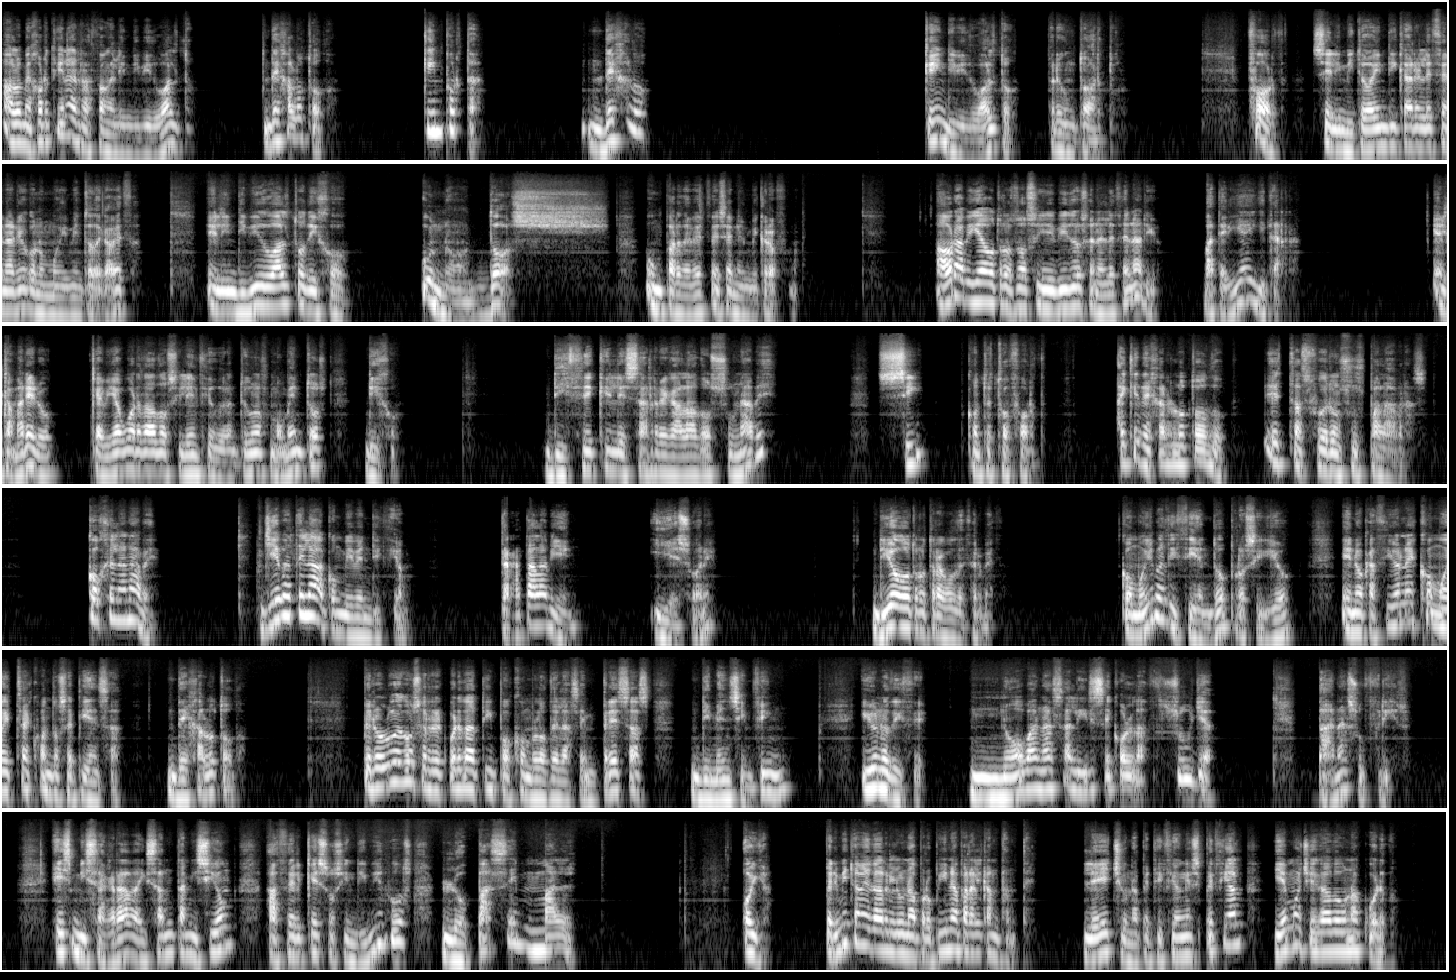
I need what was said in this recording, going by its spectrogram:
A lo mejor tiene razón el individuo alto. Déjalo todo. ¿Qué importa? Déjalo. ¿Qué individuo alto? preguntó Arthur. Ford se limitó a indicar el escenario con un movimiento de cabeza. El individuo alto dijo uno, dos, un par de veces en el micrófono. Ahora había otros dos individuos en el escenario, batería y guitarra. El camarero, que había guardado silencio durante unos momentos, dijo ¿Dice que les ha regalado su nave? Sí, contestó Ford. Hay que dejarlo todo. Estas fueron sus palabras. Coge la nave. Llévatela con mi bendición. Trátala bien. Y eso haré. Dio otro trago de cerveza. Como iba diciendo, prosiguió, en ocasiones como esta es cuando se piensa, déjalo todo. Pero luego se recuerda a tipos como los de las empresas Dimen sin fin, y uno dice, no van a salirse con la suya, van a sufrir. Es mi sagrada y santa misión hacer que esos individuos lo pasen mal. Oiga, permítame darle una propina para el cantante. Le he hecho una petición especial y hemos llegado a un acuerdo.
